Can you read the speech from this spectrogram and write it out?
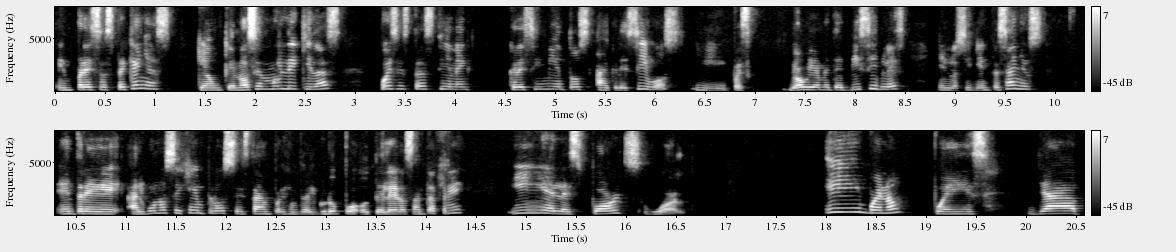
empresas pequeñas, que aunque no sean muy líquidas, pues estas tienen crecimientos agresivos y pues obviamente visibles en los siguientes años. Entre algunos ejemplos están, por ejemplo, el grupo hotelero Santa Fe y el Sports World. Y bueno, pues ya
